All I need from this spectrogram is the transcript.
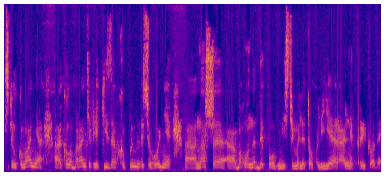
спілкування е, колаборантів, які захопили сьогодні е, наше е, вагонне депо в місті Мелітополі. Є реальні приклади.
